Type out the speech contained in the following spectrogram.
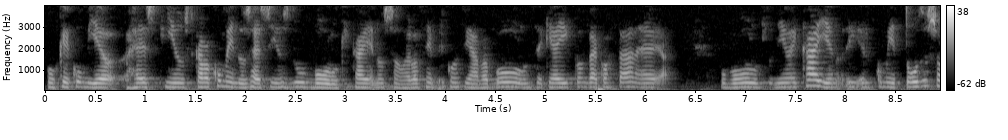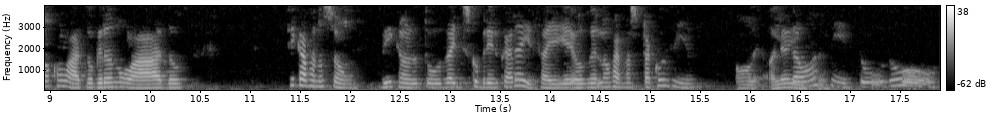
porque comia restinhos, ficava comendo os restinhos do bolo que caía no chão. Ela sempre cozinhava bolo, não sei o que, aí quando vai cortar, né, o bolo, tudinho, aí caía. Ele comia todos os chocolates, o granulado. Ficava no chão, bicando tudo, aí descobriram que era isso. Aí ele não vai mais pra cozinha. Olha, olha Então, isso. assim, tudo.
